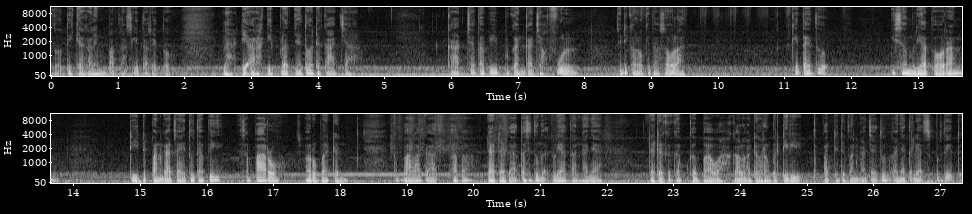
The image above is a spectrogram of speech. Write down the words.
atau 3 kali 4 lah sekitar itu. Lah di arah kiblatnya itu ada kaca. Kaca tapi bukan kaca full. Jadi kalau kita sholat kita itu bisa melihat orang di depan kaca itu tapi separuh separuh badan kepala ke apa dada ke atas itu nggak kelihatan. Hanya dada ke, ke bawah. Kalau ada orang berdiri tepat di depan kaca itu hanya terlihat seperti itu.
